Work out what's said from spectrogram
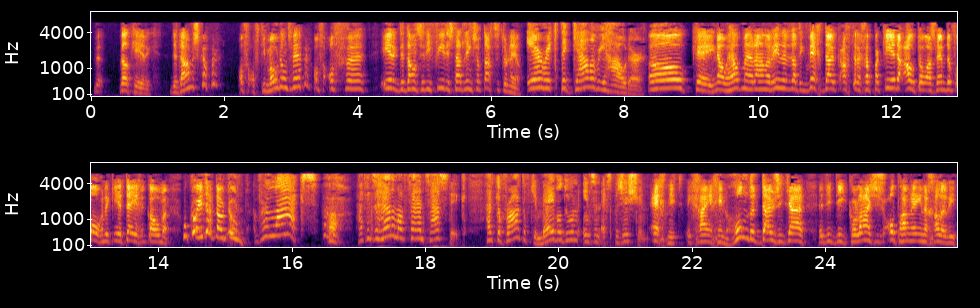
Wel- Welke Erik? De dameskapper? Of, of die modeontwerper? Of, of eh, Erik de danser die vierde staat links op het achtertoneel? Erik de galleryhouder. Oké, nou help me eraan herinneren dat ik wegduik achter een geparkeerde auto als we hem de volgende keer tegenkomen. Hoe kon je dat nou doen? Relax. Oh, Hij vindt ze helemaal fantastic. Hij heeft gevraagd of je mee wil doen in zijn exposition. echt niet. Ik ga in geen honderdduizend jaar die, die collages ophangen in een galerie.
